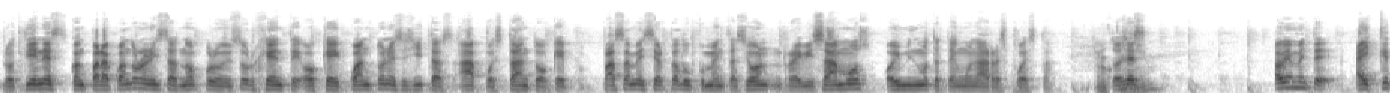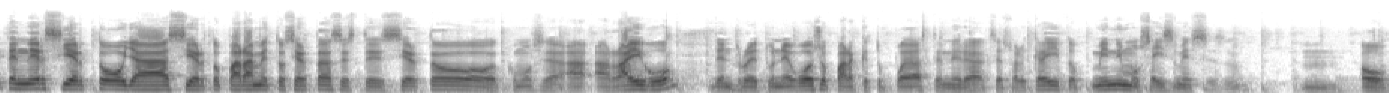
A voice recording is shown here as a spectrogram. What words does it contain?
Lo tienes, ¿cuán- ¿para cuándo lo necesitas? No, pero es urgente. Ok, ¿cuánto necesitas? Ah, pues tanto. Ok, pásame cierta documentación, revisamos, hoy mismo te tengo una respuesta. Entonces, obviamente hay que tener cierto ya cierto parámetro, ciertas este cierto cómo se a- arraigo dentro de tu negocio para que tú puedas tener acceso al crédito, mínimo seis meses, ¿no? Mm. O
